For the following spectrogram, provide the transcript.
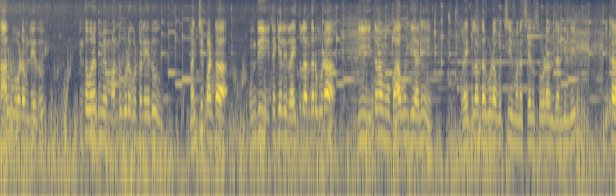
కాలుపోవడం లేదు. ఇంతవరకు మేము మందు కూడా కొట్టలేదు. మంచి పంట ఉంది. ఇటకెళ్ళి రైతులందరూ కూడా ఈ ఇతనము బాగుంది అని రైతులందరూ కూడా వచ్చి మన చేను చూడడం జరిగింది. ఇక్కడ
